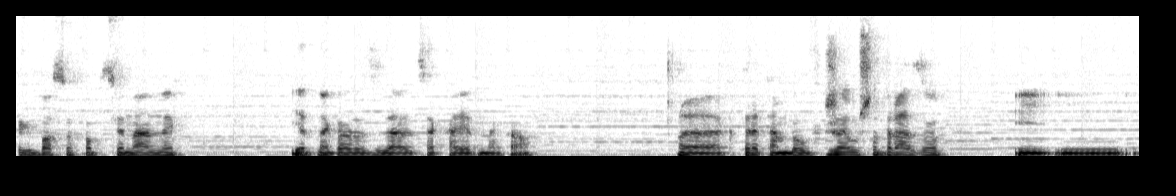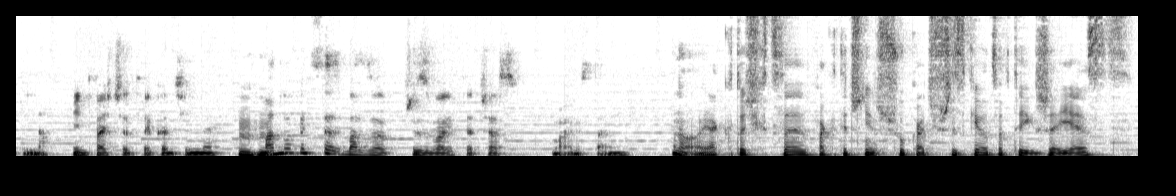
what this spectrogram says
tych bossów opcjonalnych, jednego z DLCK, jednego, e, które tam był w grze już od razu i, i, no, i 22 godziny mhm. padło, więc to jest bardzo przyzwoity czas, moim zdaniem. No, jak ktoś chce faktycznie szukać wszystkiego, co w tej grze jest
